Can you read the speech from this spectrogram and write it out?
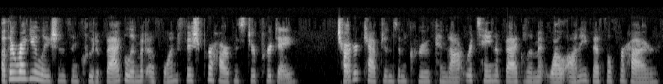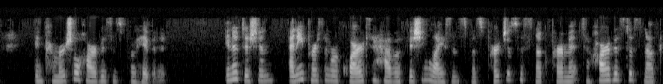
Other regulations include a bag limit of one fish per harvester per day, charter captains and crew cannot retain a bag limit while on a vessel for hire, and commercial harvest is prohibited. In addition, any person required to have a fishing license must purchase a snook permit to harvest a snook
